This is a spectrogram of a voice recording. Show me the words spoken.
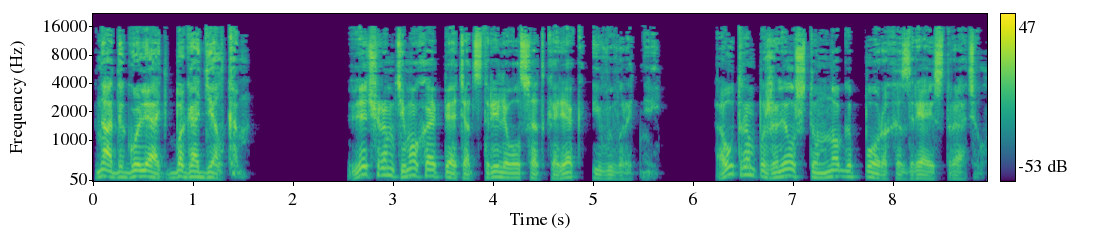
надо гулять богоделкам. Вечером Тимоха опять отстреливался от коряк и выворотней. А утром пожалел, что много пороха зря истратил.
